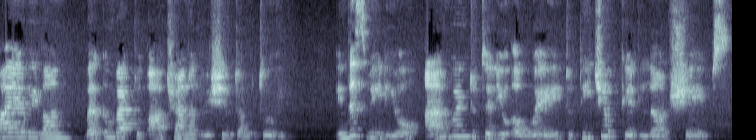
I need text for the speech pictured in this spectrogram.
Hi everyone, welcome back to our channel Vishiv Tanguturi. In this video, I'm going to tell you a way to teach your kid learn shapes.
